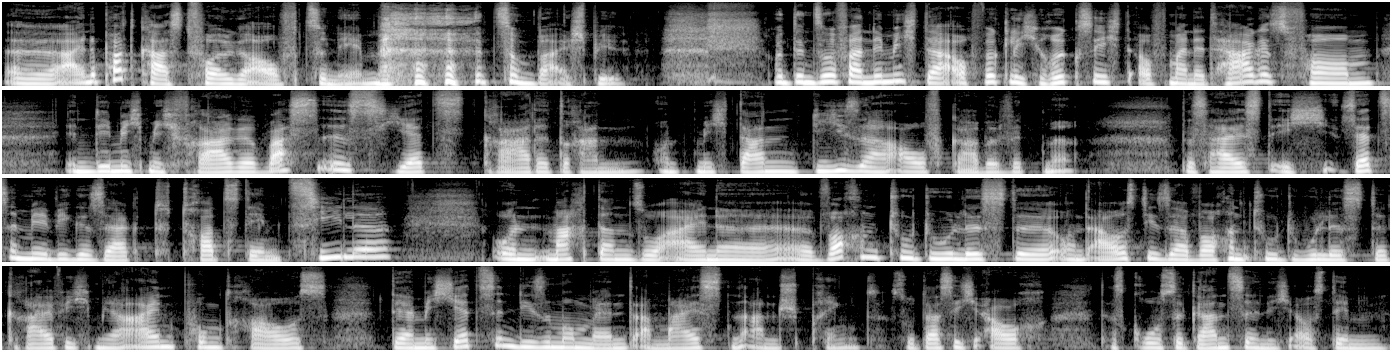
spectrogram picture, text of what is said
äh, eine Podcast-Folge aufzunehmen, zum Beispiel. Und insofern nehme ich da auch wirklich Rücksicht auf meine Tagesform, indem ich mich frage, was ist jetzt gerade dran und mich dann dieser Aufgabe widme. Das heißt, ich setze mir, wie gesagt, trotzdem Ziele und mache dann so eine äh, Wochen-To-Do-Liste und aus dieser Wochen-To-Do-Liste greife ich mir einen Punkt raus, der mich jetzt in diesem Moment am meisten anspringt, sodass ich auch das große Ganze nicht aus dem,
